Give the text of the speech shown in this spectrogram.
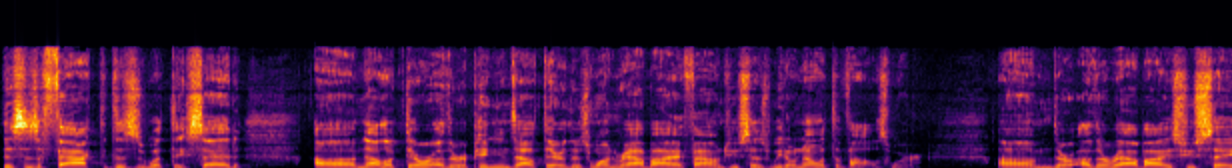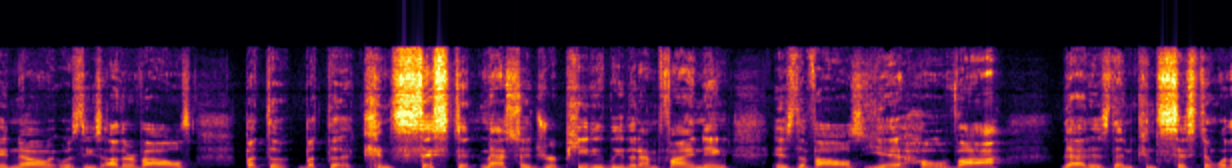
This is a fact that this is what they said. Uh, now, look, there were other opinions out there. There's one rabbi I found who says we don't know what the vowels were. Um, there are other rabbis who say no, it was these other vowels. But the but the consistent message repeatedly that I'm finding is the vowels Yehovah. That is then consistent with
